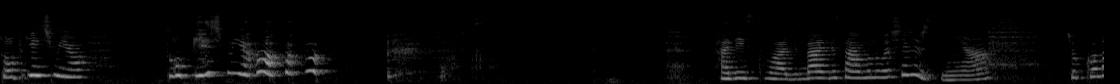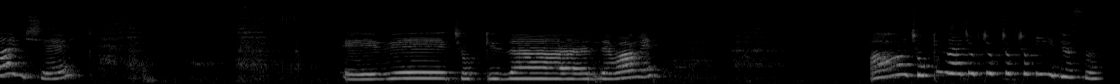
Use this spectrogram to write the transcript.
Top geçmiyor. Top geçmiyor. Hadi İstifacığım bence sen bunu başarırsın ya. Çok kolay bir şey. Evet, çok güzel. Devam et. Aa, çok güzel. Çok çok çok çok iyi gidiyorsun.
